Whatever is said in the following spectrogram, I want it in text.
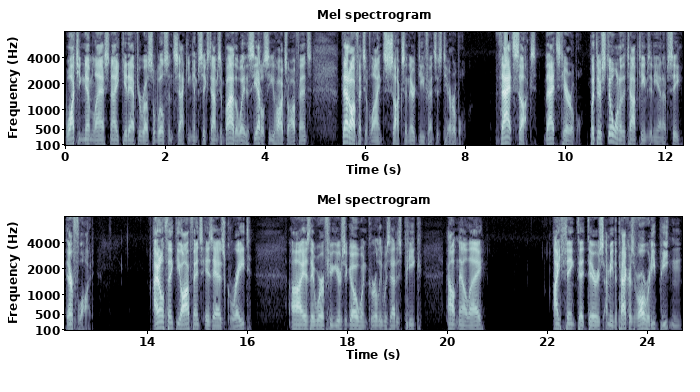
Watching them last night get after Russell Wilson, sacking him six times. And by the way, the Seattle Seahawks offense, that offensive line sucks, and their defense is terrible. That sucks. That's terrible. But they're still one of the top teams in the NFC. They're flawed. I don't think the offense is as great uh, as they were a few years ago when Gurley was at his peak out in L.A. I think that there's, I mean, the Packers have already beaten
